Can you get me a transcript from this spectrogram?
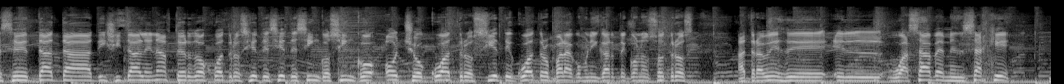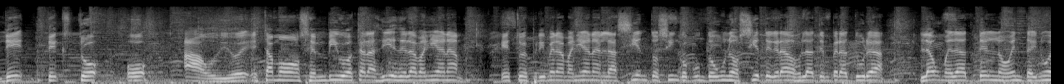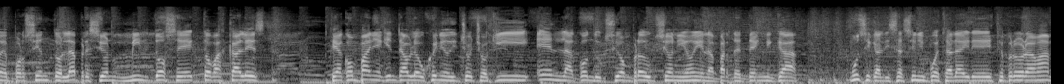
Data digital en After 2477558474 para comunicarte con nosotros a través de el WhatsApp, mensaje de texto o audio. eh. Estamos en vivo hasta las 10 de la mañana. Esto es primera mañana en la 105.1, 7 grados la temperatura, la humedad del 99%, la presión 1012 hectopascales. Te acompaña quien te habla Eugenio Dichocho aquí en la conducción, producción y hoy en la parte técnica, musicalización y puesta al aire de este programa.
